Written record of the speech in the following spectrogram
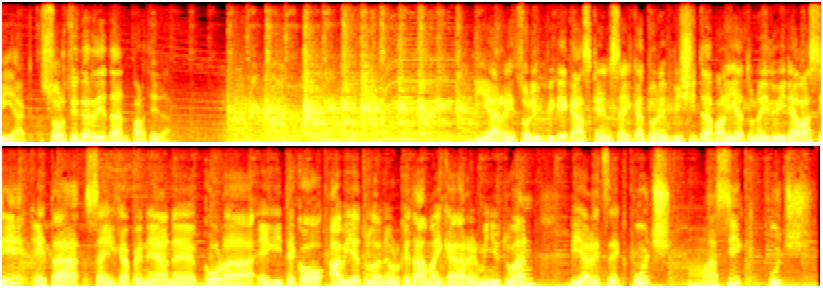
biak. Sortziterdietan partida. Biarritz Olimpikek azken zailkatuaren bisita baliatu nahi du irabazi eta zailkapenean gora egiteko abiatu da neurketa amaikagarren minutuan Biarritzek uts, mazik uts.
